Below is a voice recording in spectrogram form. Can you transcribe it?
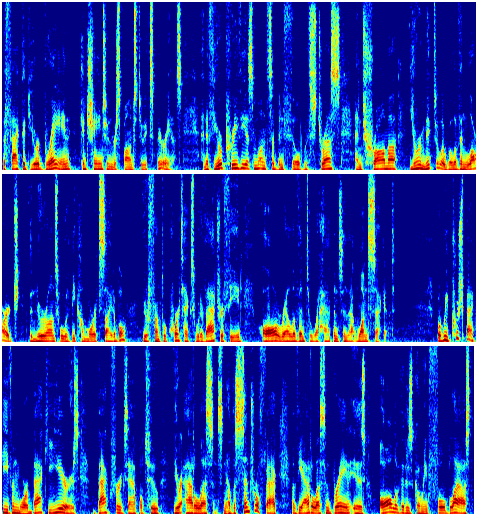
the fact that your brain can change in response to experience. And if your previous months have been filled with stress and trauma, your amygdala will have enlarged. The neurons will have become more excitable. Your frontal cortex would have atrophied, all relevant to what happens in that one second. But we push back even more, back years, back, for example, to your adolescence. Now, the central fact of the adolescent brain is all of it is going full blast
